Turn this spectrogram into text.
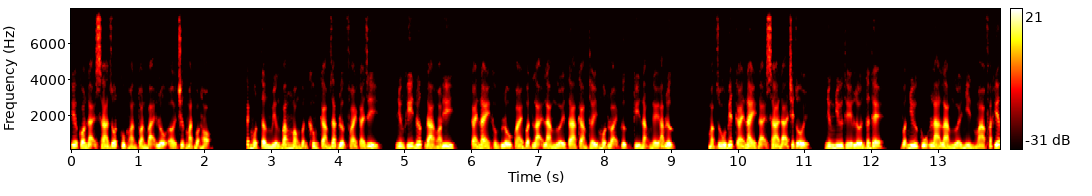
kia con đại xà rốt cục hoàn toàn bại lộ ở trước mặt bọn họ. Cách một tầng miếng băng mỏng vẫn không cảm giác được phải cái gì, nhưng khi nước đá hóa đi cái này khổng lồ quái vật lại làm người ta cảm thấy một loại cực kỳ nặng nề áp lực. Mặc dù biết cái này đại xà đã chết rồi, nhưng như thế lớn thân thể, vẫn như cũng là làm người nhìn mà phát khiếp.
